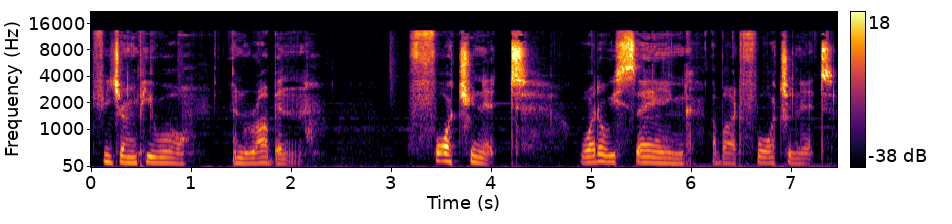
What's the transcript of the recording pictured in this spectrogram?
featuring P War and Robin. Fortunate. What are we saying about Fortunate?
